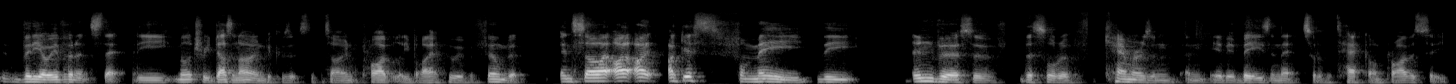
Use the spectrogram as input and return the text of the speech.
video evidence that the military doesn't own because it's, it's owned privately by whoever filmed it and so I, I, I guess for me, the inverse of the sort of cameras and, and Airbnbs and that sort of attack on privacy,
